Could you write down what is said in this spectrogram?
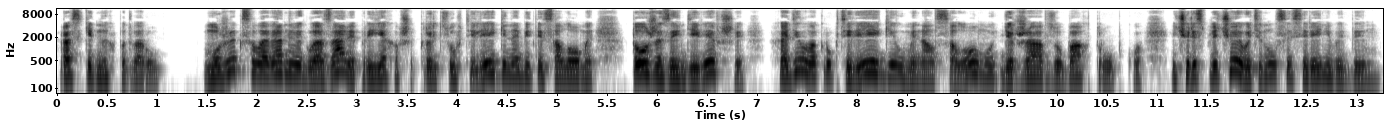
раскиданных по двору. Мужик с соловянными глазами, приехавший к крыльцу в телеге, набитой соломой, тоже заиндевевший, ходил вокруг телеги, уминал солому, держа в зубах трубку, и через плечо его тянулся сиреневый дым.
